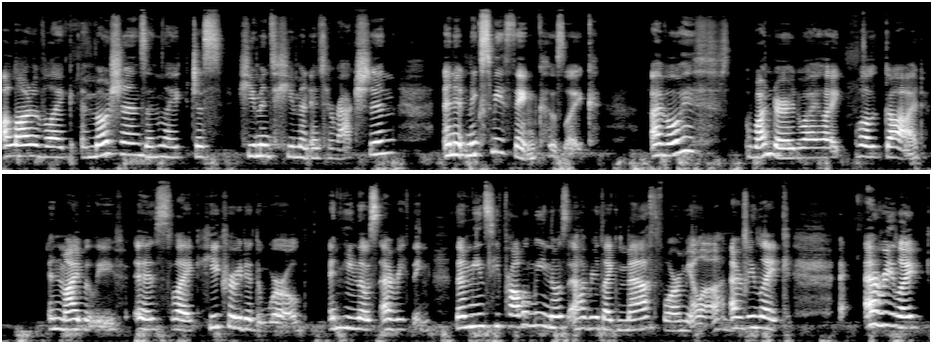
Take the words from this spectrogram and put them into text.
A lot of like emotions and like just human to human interaction. And it makes me think cuz like I've always wondered why like well God in my belief is like he created the world and he knows everything. That means he probably knows every like math formula, mm-hmm. every like every like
